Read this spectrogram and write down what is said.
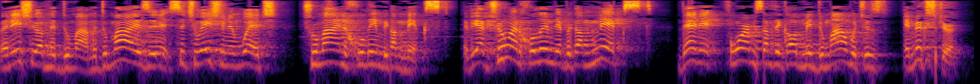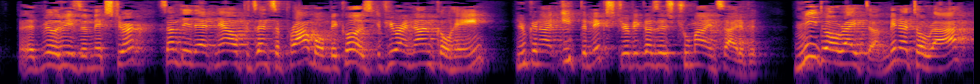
an issue of Meduma. Meduma is a situation in which Truma and Chulim become mixed. If you have Truma and Chulim, they become mixed, then it forms something called Miduma, which is a mixture. It really means a mixture. Something that now presents a problem because if you're a non-Kohen, you cannot eat the mixture because there's Truma inside of it. Midoraita, Minatorah,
